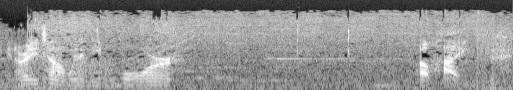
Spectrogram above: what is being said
I can already tell I'm gonna need more. Oh, hi.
